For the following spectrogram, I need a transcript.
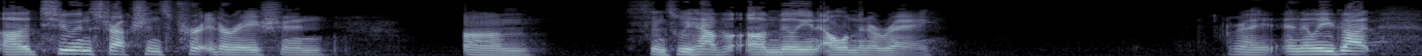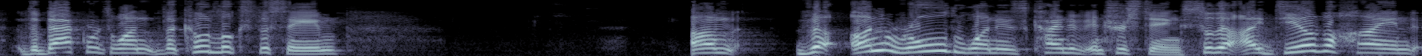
uh, two instructions per iteration um, since we have a million element array. Right, and then we've got the backwards one. The code looks the same. Um, the unrolled one is kind of interesting. So the idea behind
